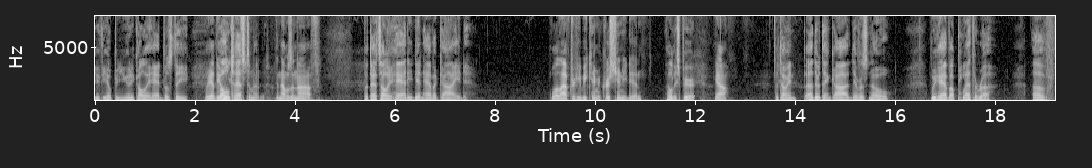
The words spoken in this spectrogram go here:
Ethiopian eunuch. All they had was the We had the Old, Old, Testament. Testament, and that was enough. but that's all he had. He didn't have a guide. Well, after he became a Christian, he did. The Holy Spirit. Yeah. But I mean, other than God, there was no. We have a plethora of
